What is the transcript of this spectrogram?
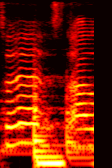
hacer, está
